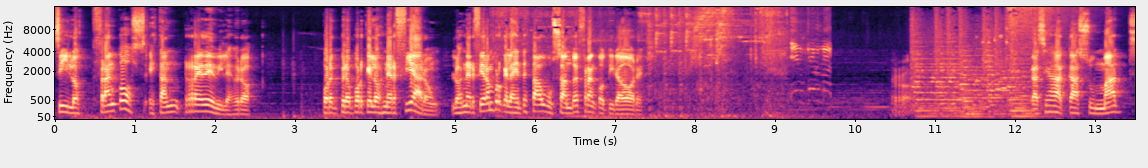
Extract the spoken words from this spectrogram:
Sí, los francos están re débiles, bro. pero porque los nerfearon. Los nerfearon porque la gente estaba abusando de francotiradores. Gracias a Kazumat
